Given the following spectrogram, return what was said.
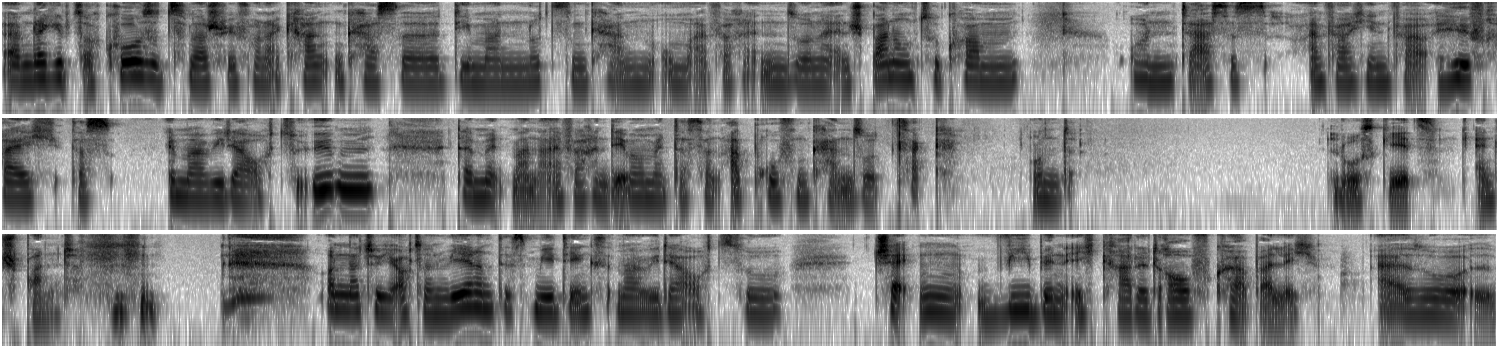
Ähm, da gibt es auch Kurse zum Beispiel von der Krankenkasse, die man nutzen kann, um einfach in so eine Entspannung zu kommen. Und da ist es einfach jedenfalls hilfreich, das immer wieder auch zu üben, damit man einfach in dem Moment das dann abrufen kann, so zack und los geht's, entspannt. und natürlich auch dann während des Meetings immer wieder auch zu checken, wie bin ich gerade drauf körperlich. Also äh,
